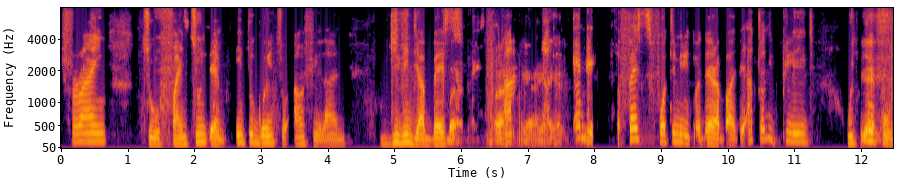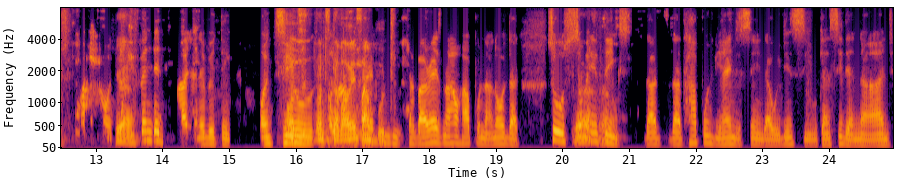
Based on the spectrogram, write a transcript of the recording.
trying to fine tune them into going to Anfield and giving their best. But uh, And yeah, yeah, yeah. and the, the first 40 minutes or thereabout, they actually played with Yes. purpose, passion, defended the match and everything until Until until Tavares Tavares now happened and all that. So so many things that that happened behind the scene that we didn't see. We can see them now, and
